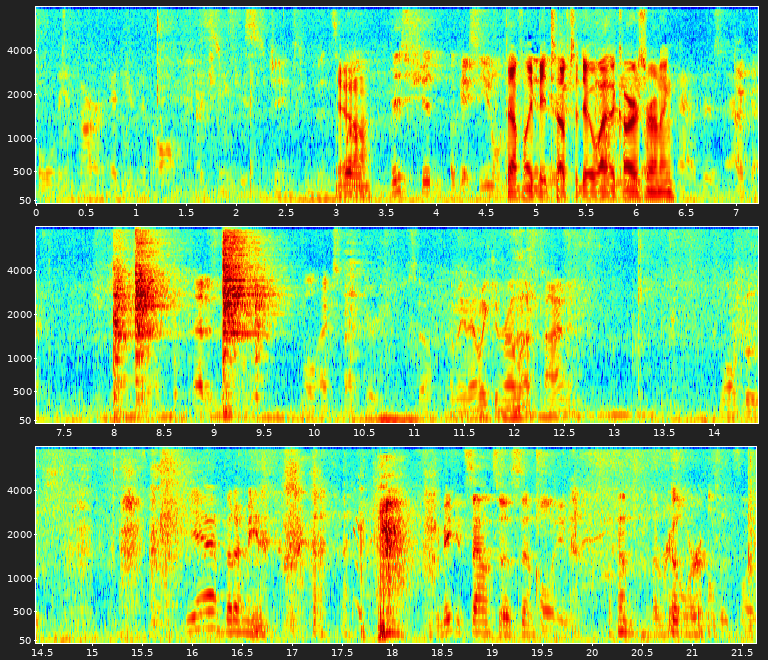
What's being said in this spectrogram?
pull the entire head unit off to change it. James convinced. Yeah. Well, this should. Okay, so you don't. have Definitely to be tough to do while the car's running. Have this. Okay. That is definitely a little X factor. So. I mean, then we can run less time and more boost. Yeah, but I mean, you make it sound so simple. You know, in the real world, it's like.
